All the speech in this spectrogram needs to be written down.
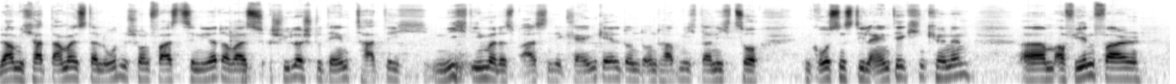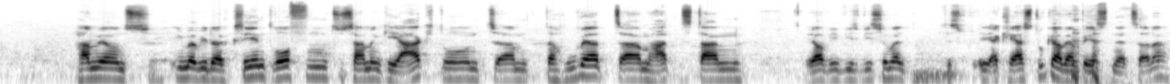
ja, mich hat damals der Loden schon fasziniert, aber als Schüler, Student hatte ich nicht immer das passende Kleingeld und, und habe mich da nicht so im großen Stil eindecken können. Ähm, auf jeden Fall haben wir uns immer wieder gesehen, getroffen, zusammen gejagt und ähm, der Hubert ähm, hat dann, ja, wie, wie, wie soll man, das erklärst du glaube ich am besten jetzt, oder?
